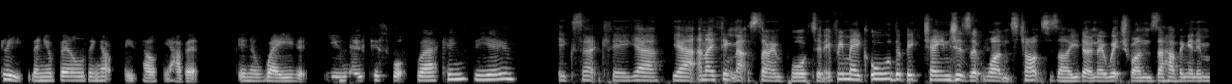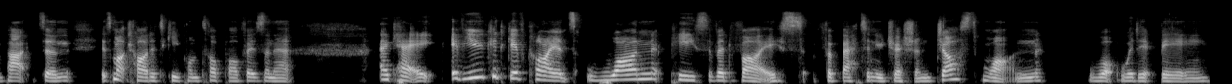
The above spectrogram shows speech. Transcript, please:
sleep, then you're building up these healthy habits in a way that you notice what's working for you. Exactly. Yeah. Yeah. And I think that's so important. If we make all the big changes at once, chances are you don't know which ones are having an impact. And it's much harder to keep on top of, isn't it? Okay, if you could give clients one piece of advice for better nutrition, just one, what would it be?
